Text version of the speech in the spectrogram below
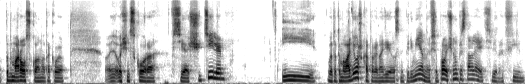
подморозку она такое э, очень скоро все ощутили. И вот эта молодежь, которая надеялась на перемены и все прочее, ну, представляете себе, там, фильм,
